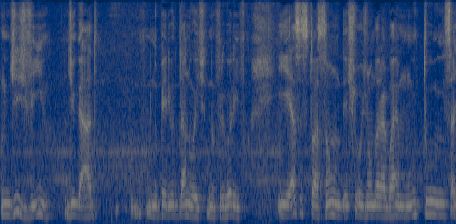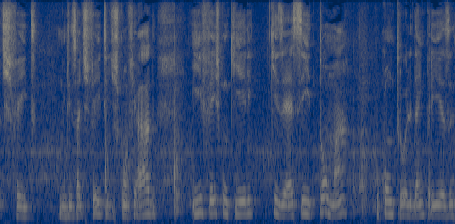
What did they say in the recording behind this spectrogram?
um desvio de gado no período da noite, no frigorífico. E essa situação deixou o João do Araguaia muito insatisfeito, muito insatisfeito e desconfiado, e fez com que ele quisesse tomar o controle da empresa,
